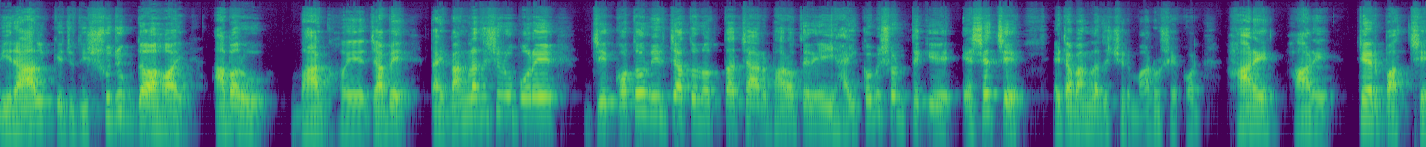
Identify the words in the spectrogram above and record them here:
বিড়ালকে যদি সুযোগ দেওয়া হয়, আবারও বাঘ হয়ে যাবে। তাই বাংলাদেশের উপরে যে কত নির্যাতন, অত্যাচার ভারতের এই হাই কমিশন থেকে এসেছে, এটা বাংলাদেশের মানুষ এখন হারে হারে টের পাচ্ছে।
